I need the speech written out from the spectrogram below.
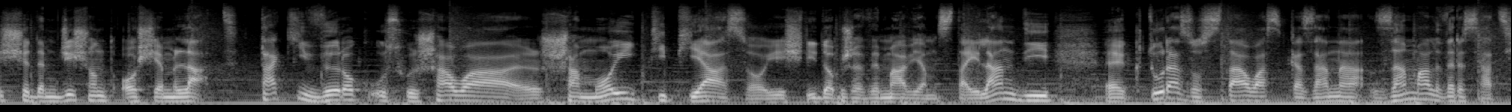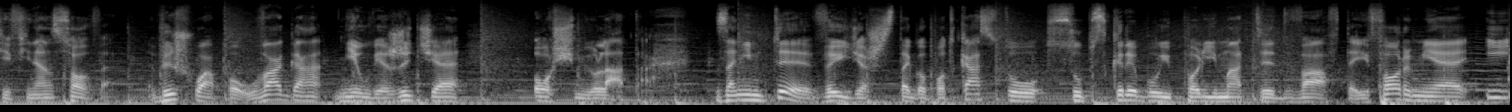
078 lat. Taki wyrok usłyszała Shamoi Tipiazo, jeśli dobrze wymawiam, z Tajlandii, e, która została skazana za malwersacje finansowe. Wyszła po, uwaga, nie uwierzycie, 8 latach. Zanim ty wyjdziesz z tego podcastu, subskrybuj Polimaty 2 w tej formie i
